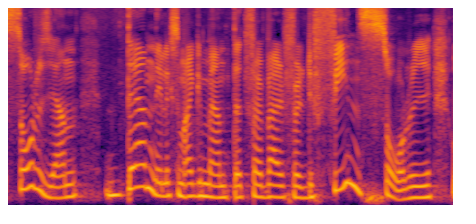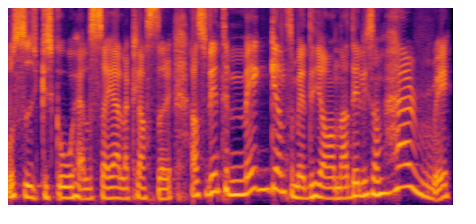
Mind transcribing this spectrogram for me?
sorgen, den är liksom argumentet för varför det finns sorg och psykisk ohälsa i alla klasser. Alltså det är inte Meghan som är Diana, det är liksom Harry.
